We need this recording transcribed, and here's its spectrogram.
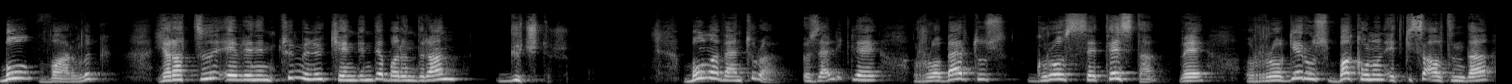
Bu varlık yarattığı evrenin tümünü kendinde barındıran güçtür. Bonaventura özellikle Robertus Grossetesta ve Rogerus Bacon'un etkisi altında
